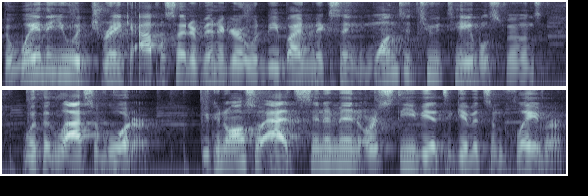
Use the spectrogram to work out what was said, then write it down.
The way that you would drink apple cider vinegar would be by mixing one to two tablespoons with a glass of water. You can also add cinnamon or stevia to give it some flavor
